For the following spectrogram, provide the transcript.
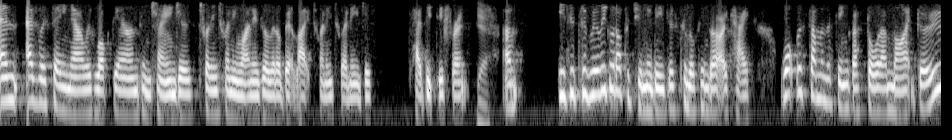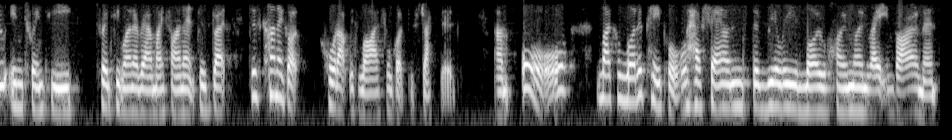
and as we're seeing now with lockdowns and changes, 2021 is a little bit like 2020, just tad bit different Yeah. um, is it's a really good opportunity just to look and go, okay, what were some of the things I thought I might do in 2021 around my finances, but just kind of got caught up with life or got distracted? Um, or, like a lot of people, have found the really low home loan rate environment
